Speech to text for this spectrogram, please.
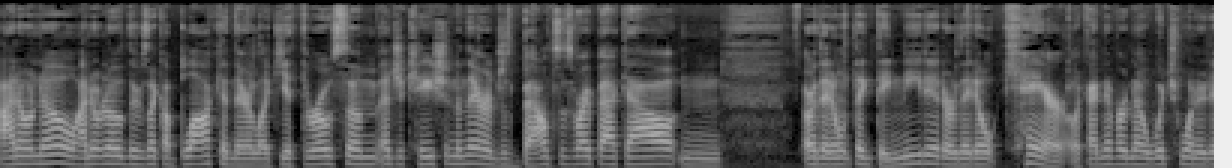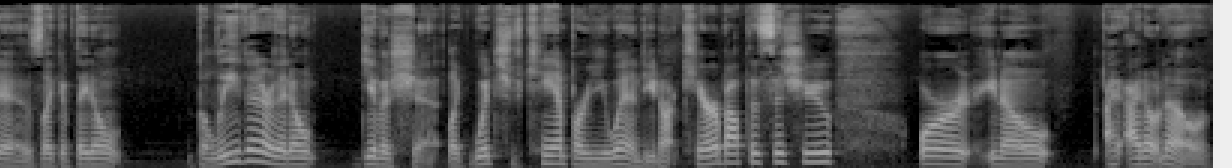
I don't know. I don't know. There's like a block in there. Like you throw some education in there and just bounces right back out and or they don't think they need it or they don't care. Like I never know which one it is. Like if they don't believe it or they don't give a shit. Like which camp are you in? Do you not care about this issue? Or, you know, I, I don't know.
